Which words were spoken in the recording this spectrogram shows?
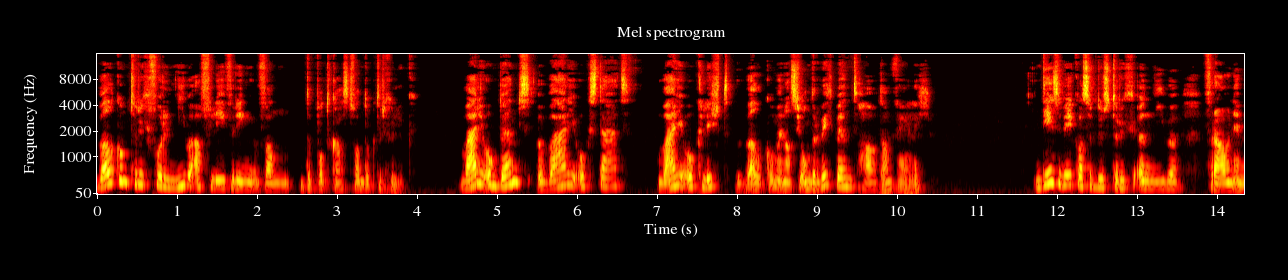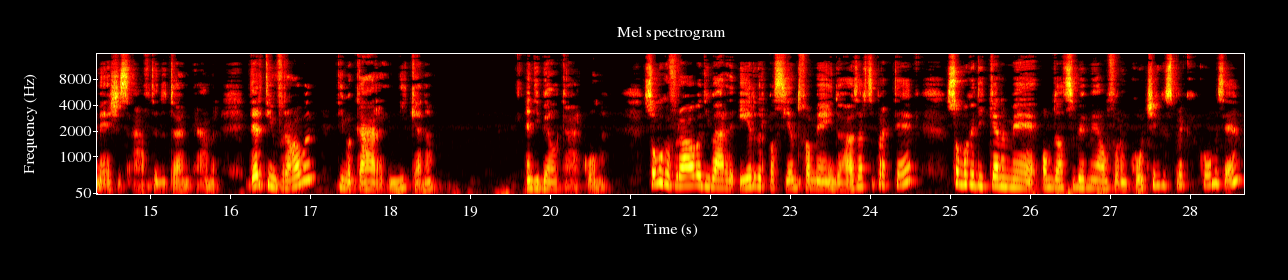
Welkom terug voor een nieuwe aflevering van de podcast van Dr. Geluk. Waar je ook bent, waar je ook staat, waar je ook ligt, welkom. En als je onderweg bent, houd dan veilig. Deze week was er dus terug een nieuwe vrouwen- en meisjesavond in de tuinkamer. Dertien vrouwen die elkaar niet kennen en die bij elkaar komen. Sommige vrouwen die waren eerder patiënt van mij in de huisartsenpraktijk. Sommige die kennen mij omdat ze bij mij al voor een coachinggesprek gekomen zijn.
